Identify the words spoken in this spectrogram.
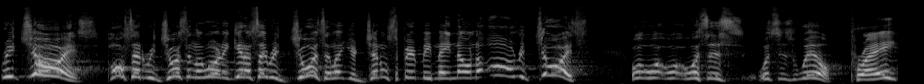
Rejoice. Paul said, Rejoice in the Lord. Again, I say, Rejoice and let your gentle spirit be made known to all. Rejoice. What's his, what's his will? Pray.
